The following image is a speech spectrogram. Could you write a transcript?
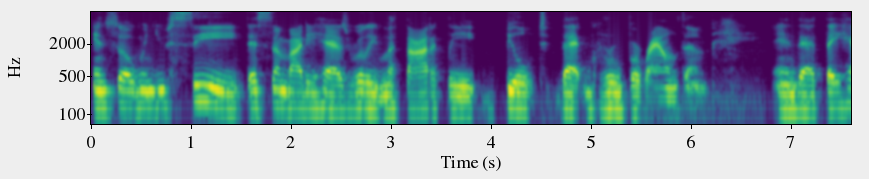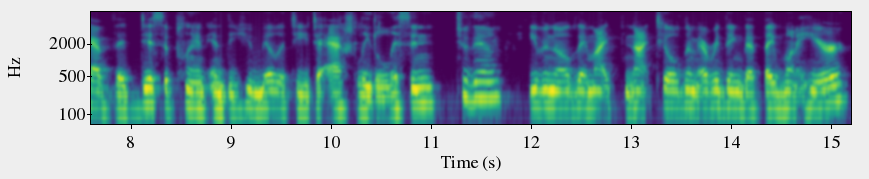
And so when you see that somebody has really methodically built that group around them and that they have the discipline and the humility to actually listen to them, even though they might not tell them everything that they want to hear,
